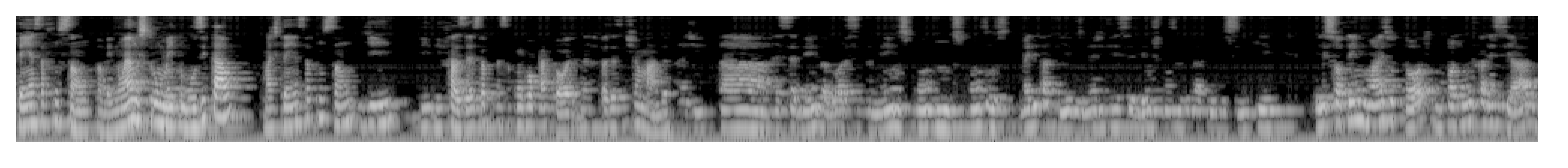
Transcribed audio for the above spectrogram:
tem essa função também. Não é um instrumento musical, mas tem essa função de, de, de fazer essa, essa convocatória, né? de fazer essa chamada. A gente está recebendo agora assim, também uns, uns pontos meditativos, né? a gente recebeu uns pontos meditativos assim, que eles só tem mais o toque, um toque muito cadenciado,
